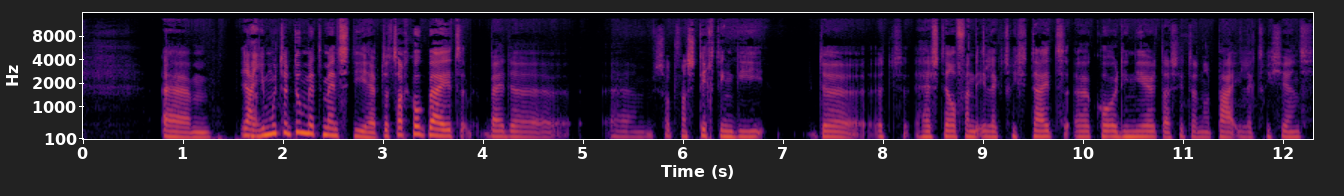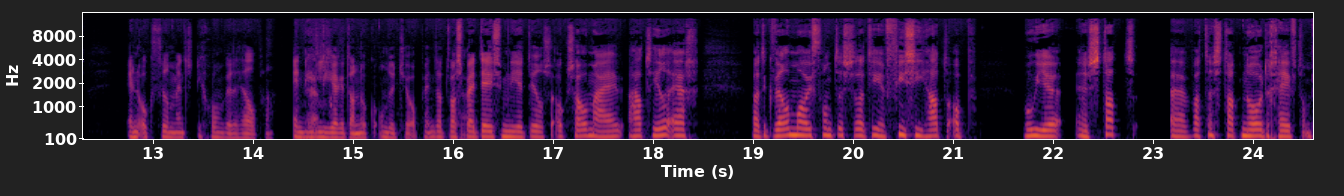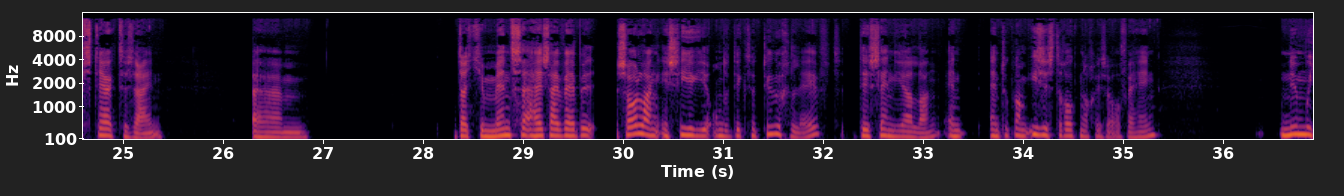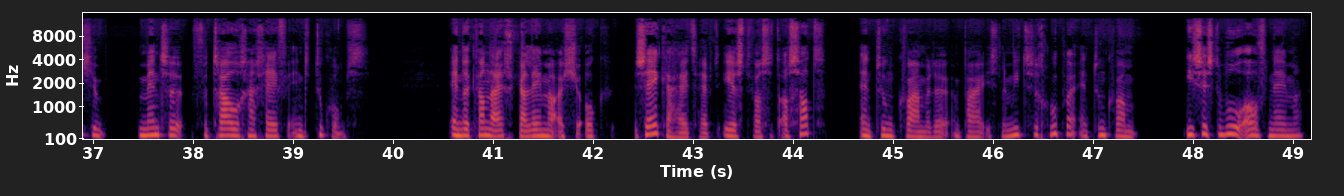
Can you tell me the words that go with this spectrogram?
ehm, ja, je moet het doen met de mensen die je hebt. Dat zag ik ook bij, het, bij de ehm, soort van stichting die de, het herstel van de elektriciteit eh, coördineert. Daar zitten een paar elektriciëns. En ook veel mensen die gewoon willen helpen. En die Ja. leren dan ook on the job. En dat was Ja. bij deze meneer deels ook zo. Maar hij had heel erg. Wat ik wel mooi vond, is dat hij een visie had op hoe je een stad. eh, wat een stad nodig heeft om sterk te zijn. Ehm, dat je mensen. Hij zei: We hebben zo lang in Syrië onder dictatuur geleefd, decennia lang. En, en toen kwam ISIS er ook nog eens overheen. Nu moet je mensen vertrouwen gaan geven in de toekomst. En dat kan eigenlijk alleen maar als je ook zekerheid hebt. Eerst was het Assad. En toen kwamen er een paar islamitische groepen. En toen kwam ISIS de boel overnemen.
